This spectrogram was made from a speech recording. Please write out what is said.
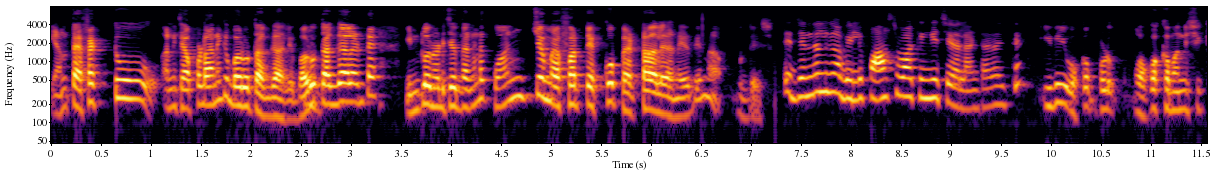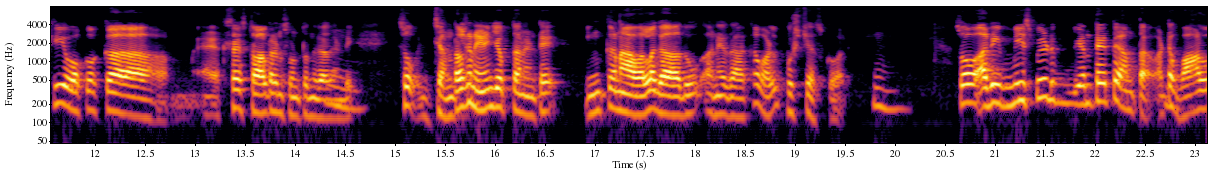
ఎంత ఎఫెక్టివ్ అని చెప్పడానికి బరువు తగ్గాలి. బరువు తగ్గాలంటే ఇంట్లో నడిచేదాకంటే కొంచెం ఎఫర్ట్ ఎక్కువ పెట్టాలి అనేది నా ఉద్దేశం. అంటే జనరల్గా వీళ్ళు ఫాస్ట్ వాకింగ్ చేయాలంటారు అయితే? ఇది ఒకప్పుడు ఒక్కొక్క మనిషికి ఒక్కొక్క ఎక్సర్సైజ్ టాలరెన్స్ ఉంటుంది కదండి. సో జనరల్గా నేను ఏం చెప్తానంటే ఇంకా నా వల్ల కాదు అనేదాకా వాళ్ళు పుష్ చేసుకోవాలి. మ్మ్. సో అది మీ స్పీడ్ ఎంతైతే అంత అంటే వాళ్ళ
